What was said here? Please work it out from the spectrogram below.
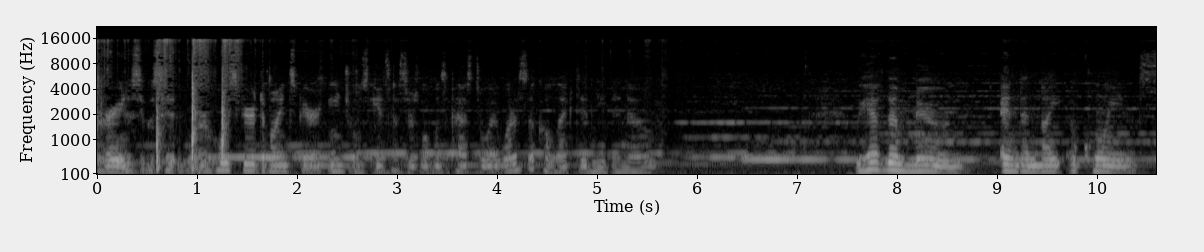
Alright, let's see what's hidden for. Holy Spirit, Divine Spirit, Angels, Ancestors, loved ones that passed away. What does the collective need to know? We have the Moon and the Knight of Coins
